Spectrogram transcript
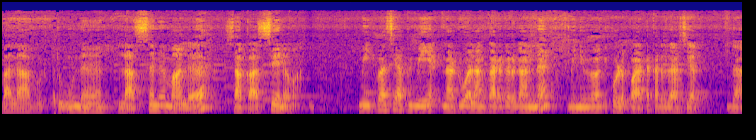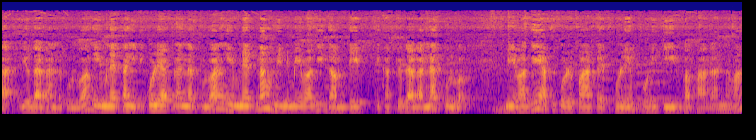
බලාපොරොත්තු වුණ ලස්සන මල සකස් වෙනවා. ඊට පස්සේ අපි මේ නටුව අලංකාර කරගන්න මෙන්න මේ වගේ කොළ පාට කඩදාසියක් යොදා ගන්න පුළුවන්. එහෙම නැත්නම් ඉටි කොළයක් ගන්නත් පුළුවන්. එහෙම නැත්නම් මෙන්න මේ වගේ ගම් ටේප් එකක් යොදා ගන්නත් පුළුවන්. මේ වගේ අපි කොළ පාට කොළෙන් පොඩි තීරු කපා ගන්නවා.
